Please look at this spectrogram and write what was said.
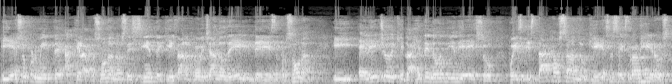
Y eso permite a que la persona no se siente que están aprovechando de, de esa persona. Y el hecho de que la gente no entiende eso, pues está causando que esos extranjeros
